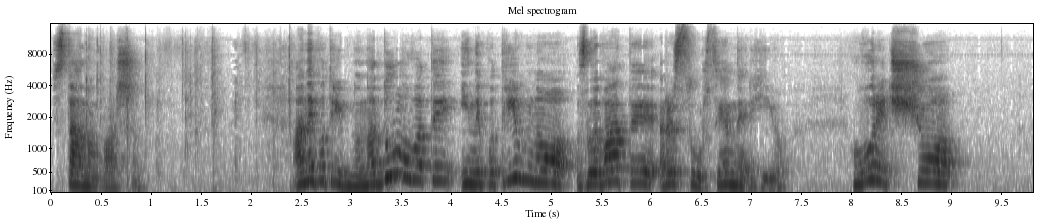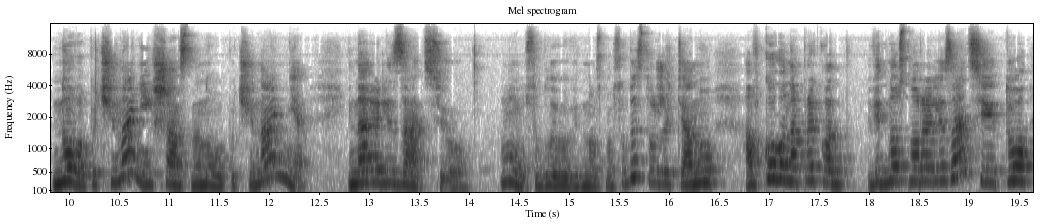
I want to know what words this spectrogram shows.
станом вашим. А не потрібно надумувати і не потрібно зливати ресурс і енергію. Говорять, що нове починання і шанс на нове починання і на реалізацію ну, особливо відносно особистого життя. Ну, а в кого, наприклад, відносно реалізації, то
